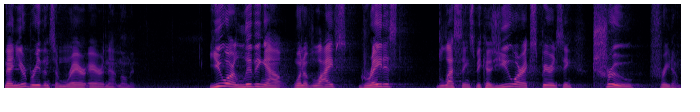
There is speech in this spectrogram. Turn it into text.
man, you're breathing some rare air in that moment. You are living out one of life's greatest blessings because you are experiencing true freedom.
